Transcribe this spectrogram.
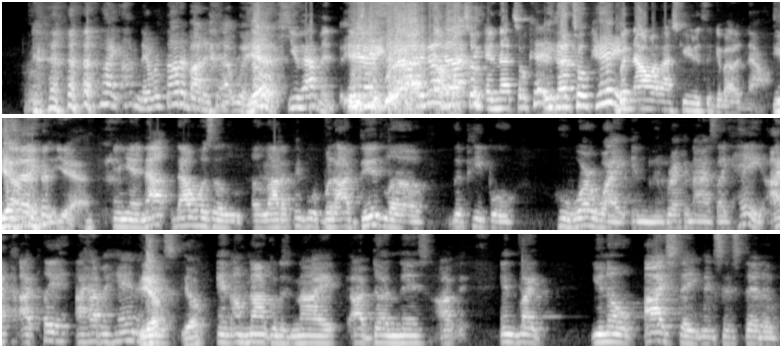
like I've never thought about it that way. Yes. you haven't. Yeah, I know, and and that's, I- o- and that's okay. And that's okay. But now I'm asking you to think about it now. Yeah. yeah. And yeah, that that was a, a lot of people, but I did love the people who were white and recognized like, hey, I, I play, I have a hand in yep. this, Yep. and I'm not going to deny it. I've done this, I, and like, you know, I statements instead of,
